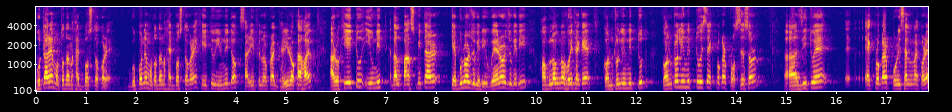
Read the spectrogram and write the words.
ভোটাৰে মতদান সাব্যস্ত কৰে। গোপনে মতদান সাব্যস্ত কৰে সেইটো ইউনিটক চাৰিওফালৰ পৰা ঘেৰি ৰখা হয় আৰু সেইটো ইউনিট এডাল পাঁচ মিটাৰ কেবুলৰ যোগেদি ৱেৰৰ যোগেদি সংলগ্ন হৈ থাকে কণ্ট্ৰল ইউনিটটোত কণ্ট্ৰল ইউনিটটো হৈছে এক প্ৰকাৰ প্ৰচেছৰ যিটোৱে এক প্ৰকাৰ পৰিচালনা কৰে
